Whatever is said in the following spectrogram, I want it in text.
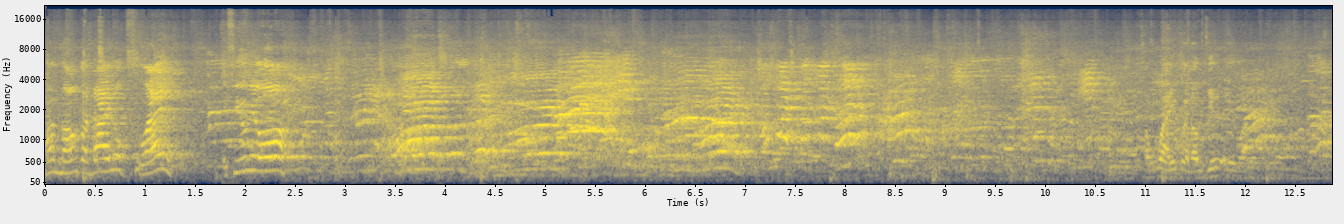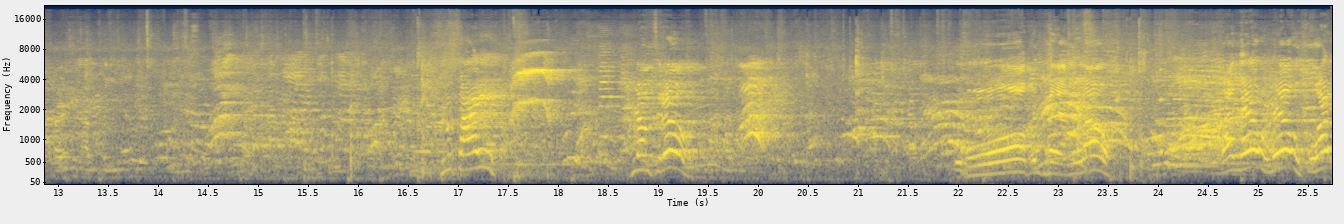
มันน้องก็ได้ลูกสวย ไอ้ฟิวโยเขาไวกว่าเราเยอะเลยวะใครไม่ทันตีเขาเลยฟิวใจเยี่ยมเซลโอ้โห เป็นแผงเลยแล้วไปเร็วเร็วสวย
